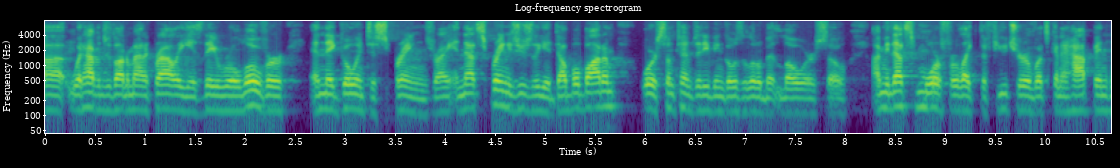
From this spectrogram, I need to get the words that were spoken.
uh, what happens with automatic rally is they roll over and they go into springs, right? And that spring is usually a double bottom, or sometimes it even goes a little bit lower. So, I mean, that's more for like the future of what's going to happen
